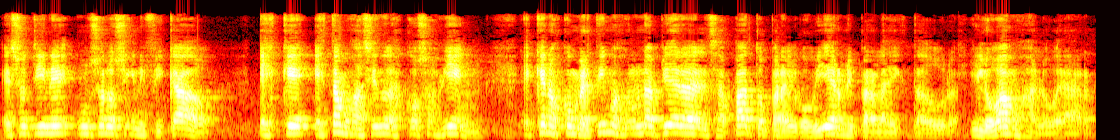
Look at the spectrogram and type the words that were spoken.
eso tiene un solo significado. Es que estamos haciendo las cosas bien. Es que nos convertimos en una piedra del zapato para el gobierno y para la dictadura. Y lo vamos a lograr.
